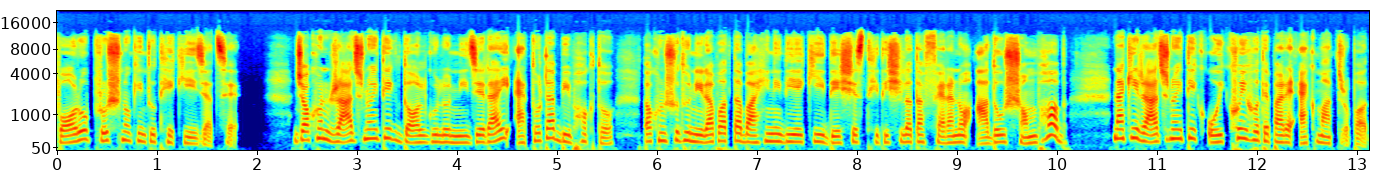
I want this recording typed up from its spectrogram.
বড় প্রশ্ন কিন্তু থেকেই যাচ্ছে। যখন রাজনৈতিক দলগুলো নিজেরাই এতটা বিভক্ত, তখন শুধু নিরাপত্তা বাহিনী দিয়ে কি দেশে স্থিতিশীলতা ফেরানো আদৌ সম্ভব, নাকি রাজনৈতিক ঐক্যই হতে পারে একমাত্র পদ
